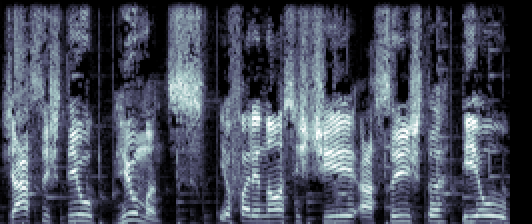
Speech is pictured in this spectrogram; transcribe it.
já assistiu Humans? E eu falei, não assisti, assista. E eu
